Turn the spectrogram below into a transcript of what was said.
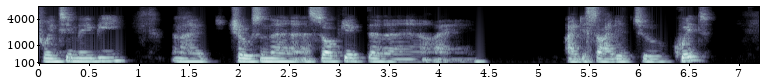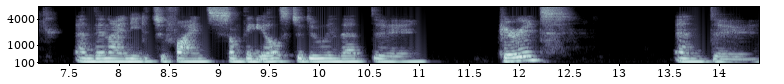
20 maybe, and I had chosen a, a subject that uh, I I decided to quit, and then I needed to find something else to do in that uh, period, and uh,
